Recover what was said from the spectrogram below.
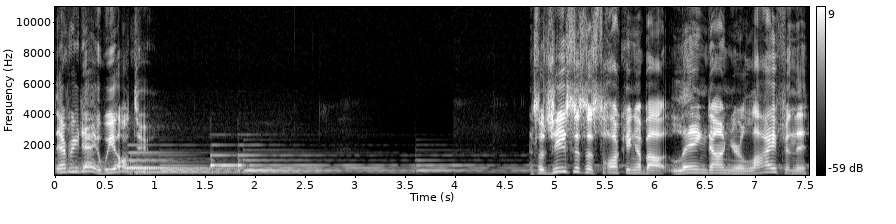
Every day, we all do. And so Jesus is talking about laying down your life, and the,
